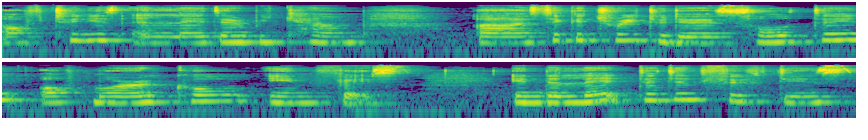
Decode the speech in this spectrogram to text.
of Tunis and later became uh, secretary to the Sultan of Morocco in Fez. In the late 1350s,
